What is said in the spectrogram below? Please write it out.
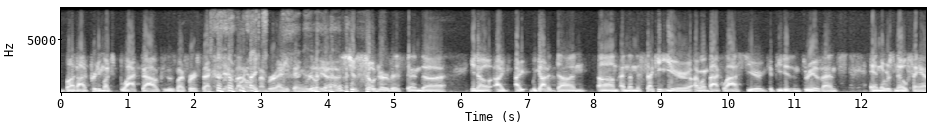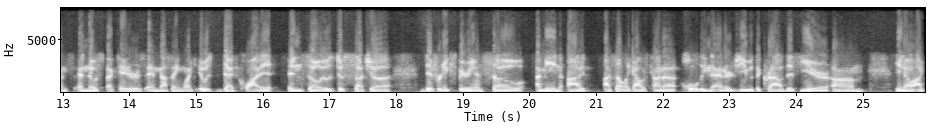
but I pretty much blacked out because it was my first X Games. I don't remember anything really. I was just so nervous, and uh, you know, I, I we got it done. Um, and then the second year, I went back last year and competed in three events, and there was no fans and no spectators and nothing. Like it was dead quiet, and so it was just such a different experience. So I mean, I I felt like I was kind of holding the energy with the crowd this year. Um, you know, I,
